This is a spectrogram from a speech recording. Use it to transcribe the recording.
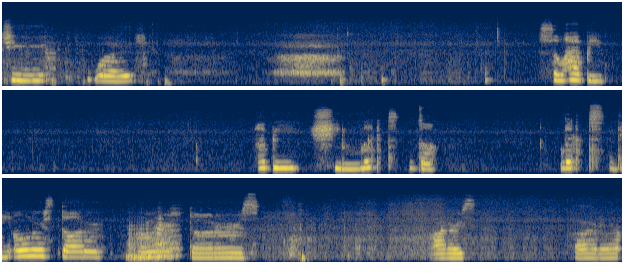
She was so happy. Happy she licked the licked the owner's daughter, owner's daughter's, daughter's, daughter,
